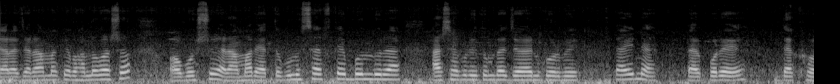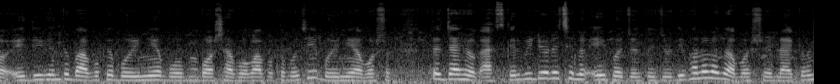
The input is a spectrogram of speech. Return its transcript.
যারা যারা আমাকে ভালোবাসো অবশ্যই, আর আমার এতগুলো সাবস্ক্রাইব বন্ধুরা, আশা করি তোমরা জয়েন করবে। তাই না? তারপরে দেখো এই এইদিকে কিন্তু বাবুকে বই নিয়ে বসাবো। বাবুকে বলছি, বই নিয়ে বসো। তো যাই হোক, আজকের ভিডিওটা ছিল এই পর্যন্ত। যদি ভালো লাগে অবশ্যই লাইক এবং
